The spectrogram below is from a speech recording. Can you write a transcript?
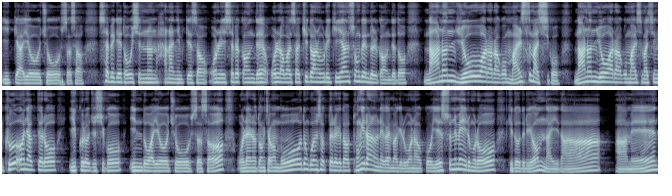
있게 하여 주옵소서. 새벽에 도우시는 하나님께서 오늘 이 새벽 가운데 올라와서 기도하는 우리 귀한 성도님들 가운데도 나는 여호와라라고 말씀하시고 나는 여호와라고 말씀하신 그 언약대로 이끌어 주시고 인도하여 주옵소서. 올해는 동참한 모든 권속들에게도 동일한 은혜가 임하기를 원하고 예수님의 이름으로 기도드리옵나이다. 아멘.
